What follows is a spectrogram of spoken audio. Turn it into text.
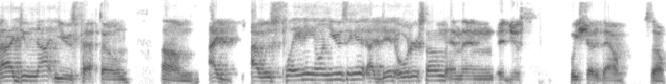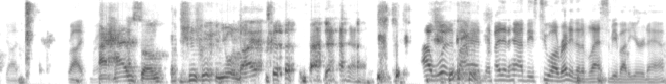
I do not use Peptone. Um, I I was planning on using it. I did order some, and then it just we shut it down. So God. Right. I have some. you want to buy it? I would if I had if I didn't have these two already that have lasted me about a year and a half.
